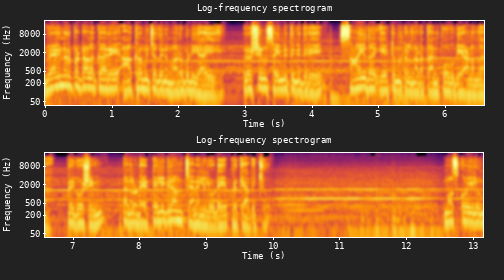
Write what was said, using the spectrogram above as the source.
വാഗ്നർ പട്ടാളക്കാരെ ആക്രമിച്ചതിന് മറുപടിയായി റഷ്യൻ സൈന്യത്തിനെതിരെ സായുധ ഏറ്റുമുട്ടൽ നടത്താൻ പോവുകയാണെന്ന് പ്രിഗോഷിൻ തങ്ങളുടെ ടെലിഗ്രാം ചാനലിലൂടെ പ്രഖ്യാപിച്ചു. മോസ്കോയിലും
